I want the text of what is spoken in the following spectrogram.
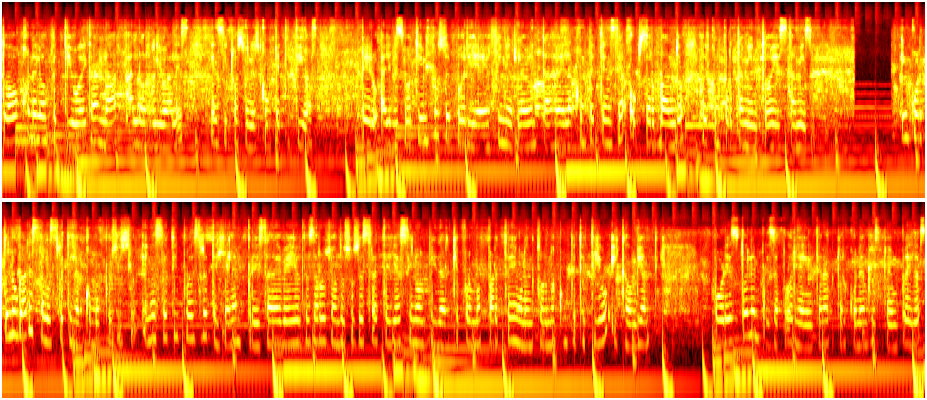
todo con el objetivo de ganar a los rivales en situaciones competitivas, pero al mismo tiempo se podría definir la ventaja de la competencia observando el comportamiento de esta misma. En cuarto lugar está la estrategia como posición. En este tipo de estrategia la empresa debe ir desarrollando sus estrategias sin olvidar que forma parte de un entorno competitivo y cambiante. Por esto la empresa podría interactuar con el resto de empresas.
